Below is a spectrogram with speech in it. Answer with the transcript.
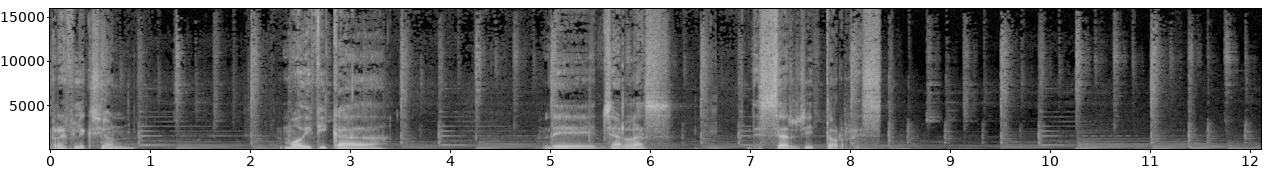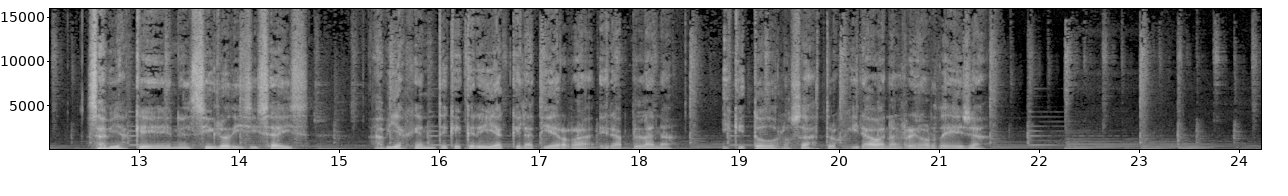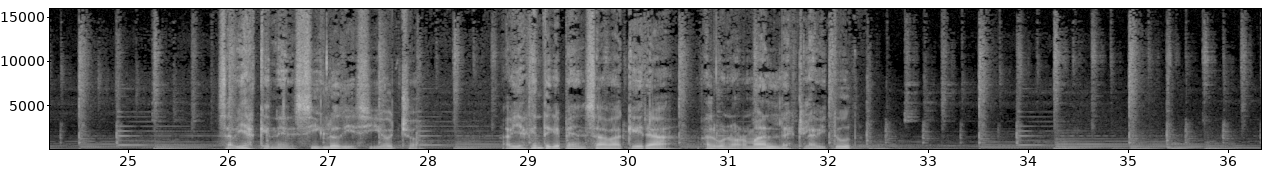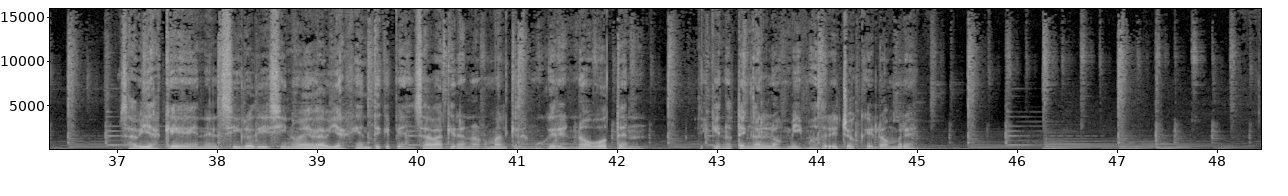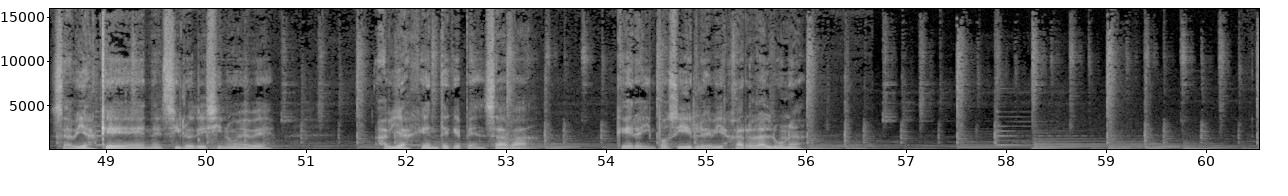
reflexión modificada de charlas de Sergi Torres. ¿Sabías que en el siglo XVI había gente que creía que la Tierra era plana y que todos los astros giraban alrededor de ella? ¿Sabías que en el siglo XVIII había gente que pensaba que era algo normal la esclavitud? ¿Sabías que en el siglo XIX había gente que pensaba que era normal que las mujeres no voten y que no tengan los mismos derechos que el hombre? ¿Sabías que en el siglo XIX había gente que pensaba que era imposible viajar a la luna?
